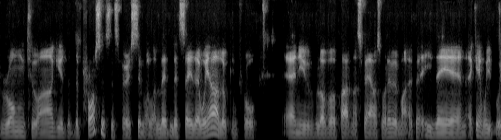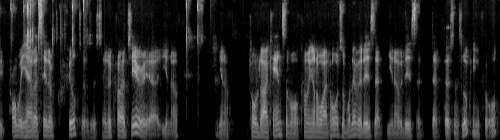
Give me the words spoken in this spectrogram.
wrong to argue that the process is very similar. Let, let's say that we are looking for a new lover, partner, spouse, whatever it might be, then again, we, we probably have a set of filters, a set of criteria, you know, you know, tall, dark, handsome, or coming on a white horse, or whatever it is that, you know, it is that that person is looking for.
